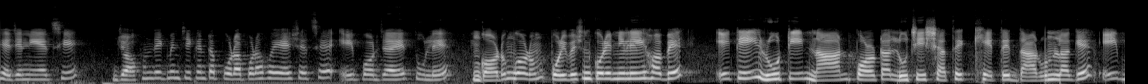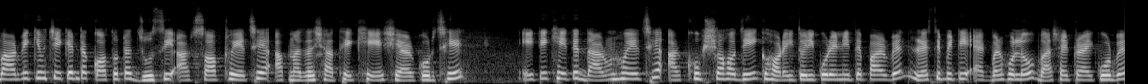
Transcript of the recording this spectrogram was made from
ভেজে নিয়েছি। যখন দেখবেন চিকেনটা পোড়া পোড়া হয়ে এসেছে, এই পর্যায়ে তুলে গরম গরম পরিবেশন করে নিলেই হবে। এটি রুটি, নান, পরোটা, লুচির সাথে খেতে দারুণ লাগে। এই বারবিকিউ চিকেনটা কতটা জুসি আর সফট হয়েছে আপনাদের সাথে খেয়ে শেয়ার করছি। এটি খেতে দারুণ হয়েছে আর খুব সহজেই ঘরেই তৈরি করে নিতে পারবেন। রেসিপিটি একবার হলেও বাসায় ট্রাই করবেন।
